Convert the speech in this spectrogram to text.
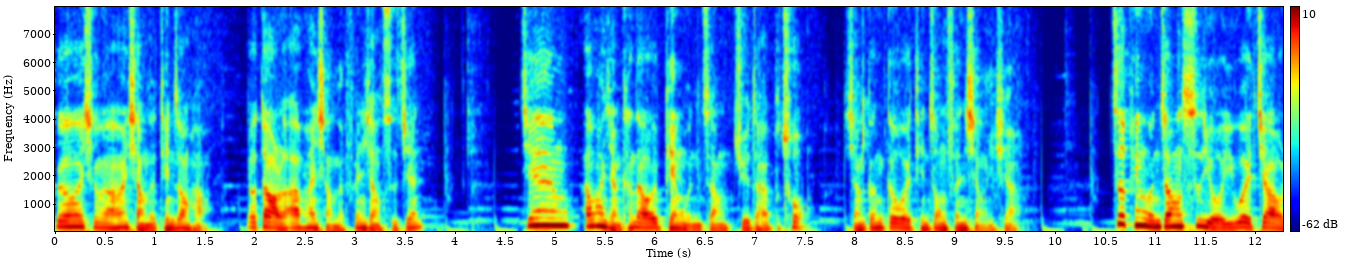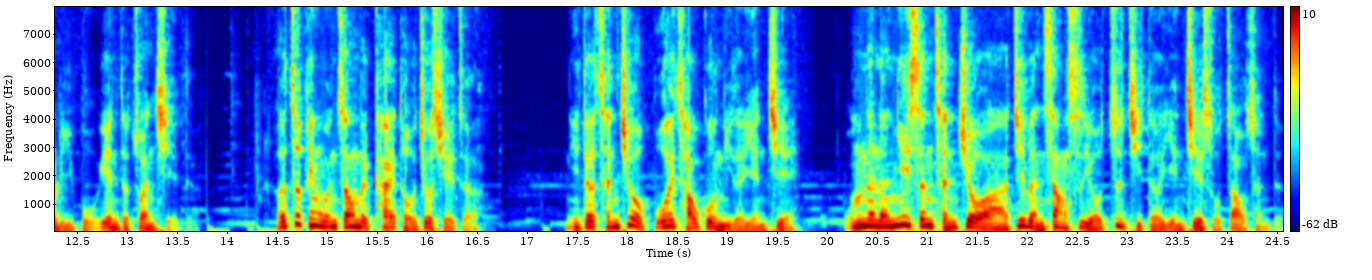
各位喜欢爱幻想的听众好，又到了爱幻想的分享时间。今天爱幻想看到一篇文章，觉得还不错，想跟各位听众分享一下。这篇文章是由一位叫李博彦的撰写的，而这篇文章的开头就写着：“你的成就不会超过你的眼界。”我们的人一生成就啊，基本上是由自己的眼界所造成的，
